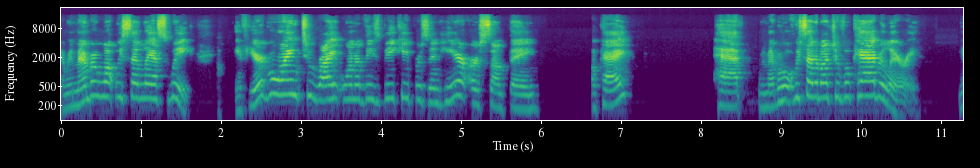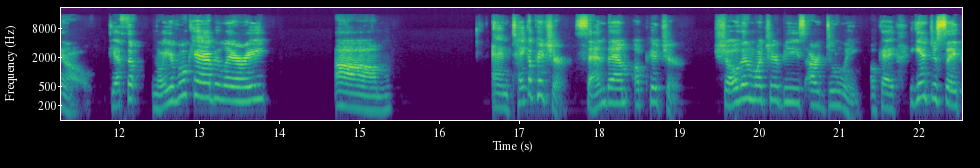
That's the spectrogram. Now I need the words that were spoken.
And remember what we said last week if you're going to write one of these beekeepers in here or something, okay, have remember what we said about your vocabulary. You know, get the know your vocabulary. Um, and take a picture. Send them a picture. Show them what your bees are doing. Okay. You can't just say,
